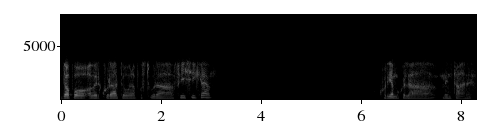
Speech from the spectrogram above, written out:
Dopo aver curato la postura fisica, curiamo quella mentale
